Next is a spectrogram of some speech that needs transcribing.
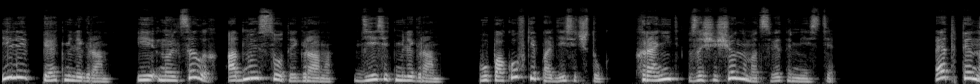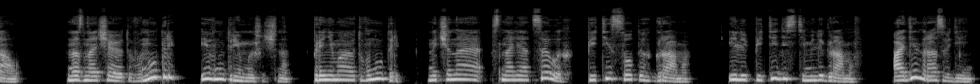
или 5 мг и 0,1 грамма 10 мг. В упаковке по 10 штук. Хранить в защищенном от света месте. Эдпенал. Назначают внутрь и внутримышечно. Принимают внутрь, начиная с 0,5 грамма или 50 мг один раз в день.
